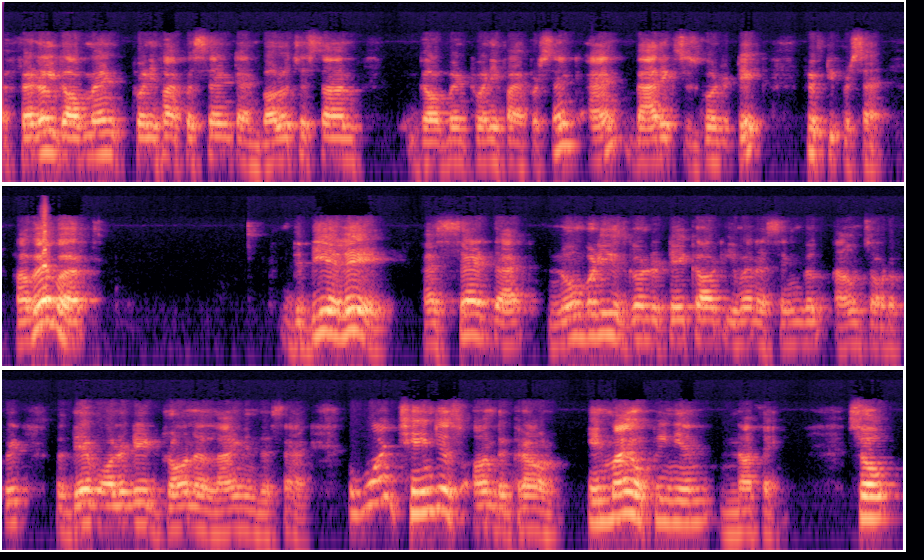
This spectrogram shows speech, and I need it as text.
uh, federal government 25% and Balochistan government 25%, and Barrick is going to take 50%. However, the BLA has said that nobody is going to take out even a single ounce out of it. So they've already drawn a line in the sand. What changes on the ground? In my opinion, nothing. So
